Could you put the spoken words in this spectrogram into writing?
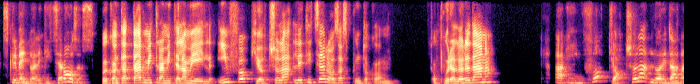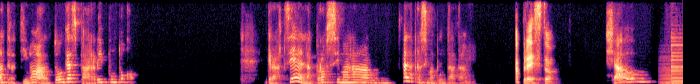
Scrivendo a Letizia Rosas. Puoi contattarmi tramite la mail info chiocciola letiziarosas.com oppure a Loredana a info chiocciola loredana-alto gasparri.com. Grazie, alla prossima, alla prossima puntata. A presto. Ciao.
